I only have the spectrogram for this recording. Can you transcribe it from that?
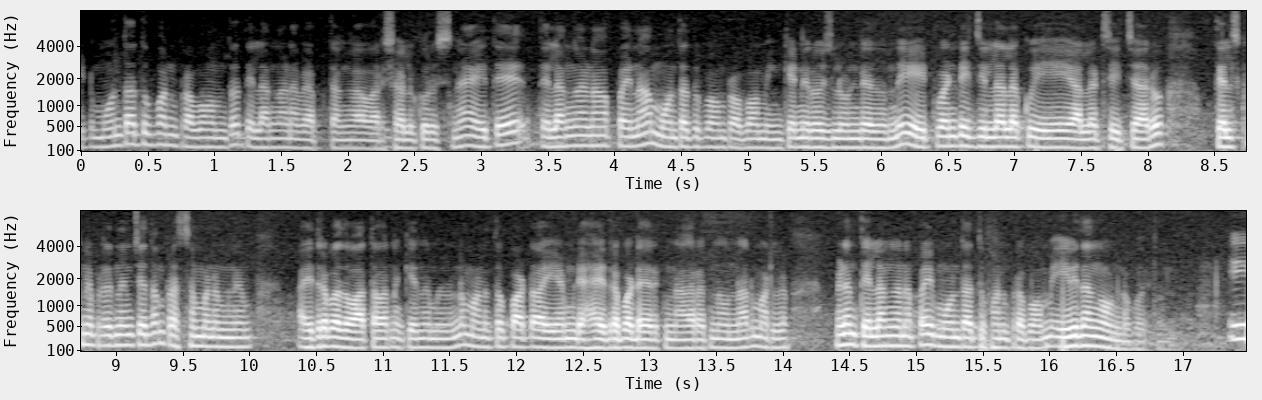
ఇటు మోంతా తుఫాన్ ప్రభావంతో తెలంగాణ వ్యాప్తంగా వర్షాలు కురుస్తున్నాయి. అయితే తెలంగాణ పైన మోంతా తుఫాన్ ప్రభావం ఇంకెన్ని రోజులు ఉండేది ఉంది? ఎటువంటి జిల్లాలకు ఏ అలర్ట్స్ ఇచ్చారు? తెలుసుకునే ప్రయత్నం చేద్దాం. ప్రస్తుతం మనం హైదరాబాద్ వాతావరణ కేంద్రంలో ఉన్న మనతో పాటు ఐఎండి హైదరాబాద్ డైరెక్టర్ నాగరత్న ఉన్నారు. మరి మేడం తెలంగాణపై మోంతా తుఫాన్ ప్రభావం ఏ విధంగా ఉండబోతుంది? ఈ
